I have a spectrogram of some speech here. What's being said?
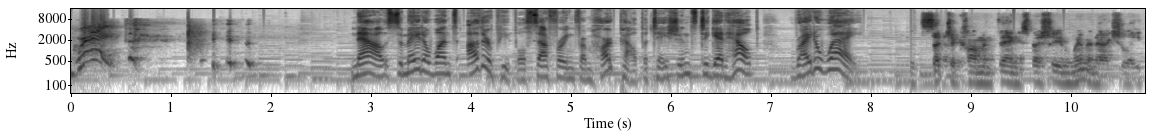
Great. now, Sumeda wants other people suffering from heart palpitations to get help right away. It's such a common thing, especially in women, actually.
